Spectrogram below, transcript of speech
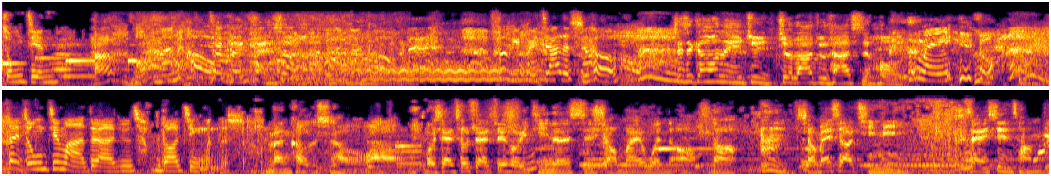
中间啊？门口在门槛上，对，送你回家的时候就是刚刚那一句就拉住他的时候，没有，在中间嘛，对啊，就是差不多要进门的时候。门口的时候，哇！我现在抽出来最后一题呢，是小麦问的哦。那 小麦是要请你在现场的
